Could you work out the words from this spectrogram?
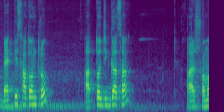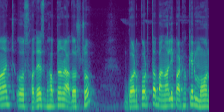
ব্যক্তি স্বাতন্ত্র্য আত্মজিজ্ঞাসা আর সমাজ ও স্বদেশ ভাবনার আদর্শ গড়পড়তা বাঙালি পাঠকের মন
